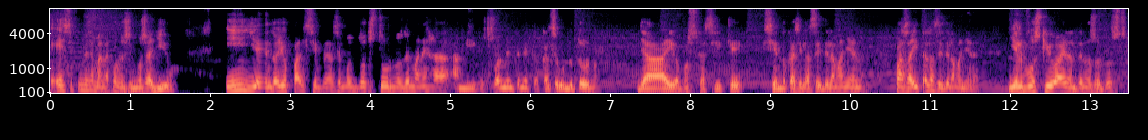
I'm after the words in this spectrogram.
Ese fin de semana conocimos a Gio. Y yendo a Yopal siempre hacemos dos turnos de manejada. A mí usualmente me toca el segundo turno. Ya íbamos casi que, siendo casi las 6 de la mañana, pasadita las 6 de la mañana. Y el bus que iba delante de nosotros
